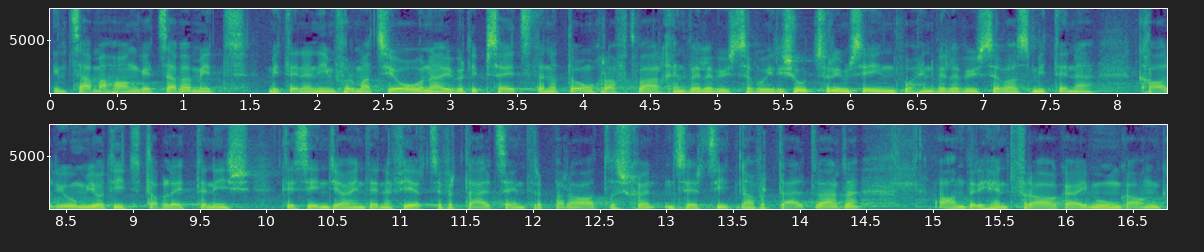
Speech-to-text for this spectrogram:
im Zusammenhang jetzt eben mit, mit diesen Informationen über die besetzten Atomkraftwerke wollen wissen, wo ihre Schutzräume sind, wollen wissen, was mit den Kaliumjodid-Tabletten ist. Die sind ja in diesen 14 Verteilzentren parat, das könnten sehr zeitnah verteilt werden. Andere haben Fragen im Umgang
